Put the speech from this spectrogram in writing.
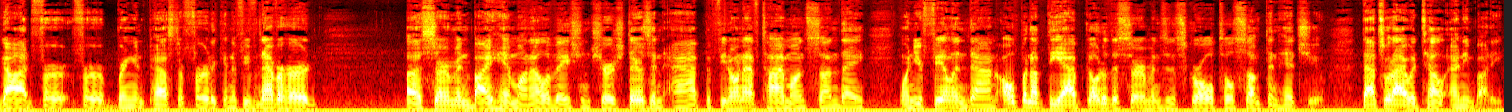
God for for bringing Pastor Furtick. And if you've never heard a sermon by him on Elevation Church, there's an app. If you don't have time on Sunday when you're feeling down, open up the app, go to the sermons, and scroll till something hits you. That's what I would tell anybody.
